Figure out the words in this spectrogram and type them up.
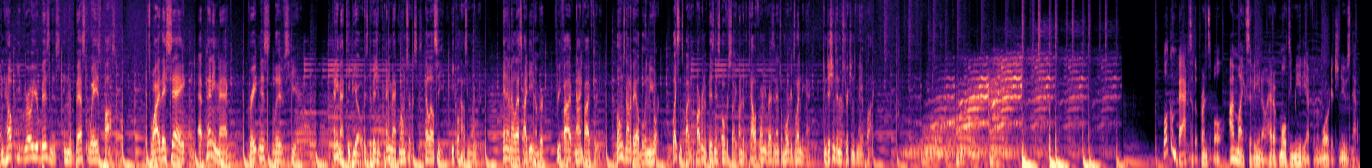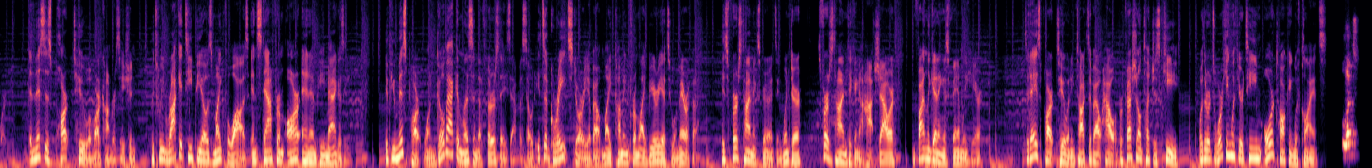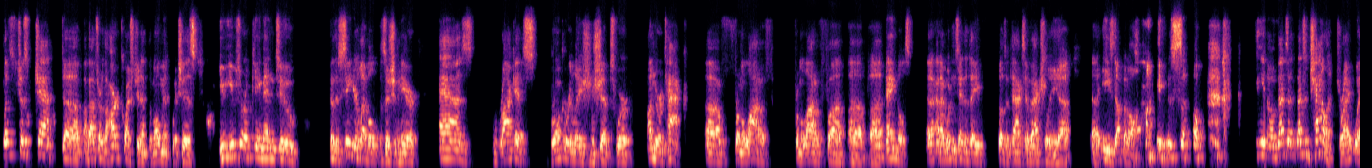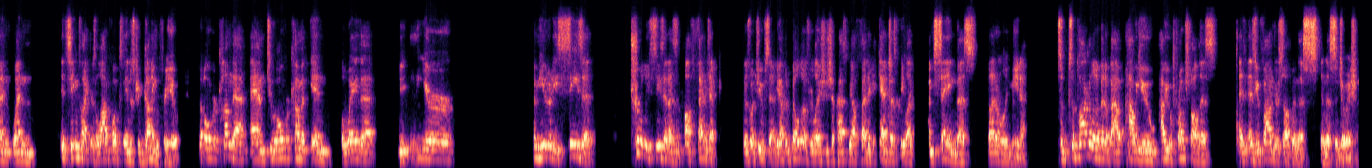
and help you grow your business in the best ways possible. It's why they say at PennyMac, greatness lives here. PennyMac TPO is division of PennyMac Loan Services, LLC, equal housing lender. NMLS ID number 35953. Loans not available in New York. Licensed by the Department of Business Oversight under the California Residential Mortgage Lending Act. Conditions and restrictions may apply. Welcome back to The Principal. I'm Mike Savino, head of multimedia for the Mortgage News Network and this is part two of our conversation between Rocket TPO's Mike Fawaz and staff from our NMP Magazine. If you missed part one, go back and listen to Thursday's episode. It's a great story about Mike coming from Liberia to America, his first time experiencing winter, his first time taking a hot shower, and finally getting his family here. Today's part two, and he talks about how a professional touch is key, whether it's working with your team or talking with clients let's let's just chat uh, about sort of the hard question at the moment, which is you you sort of came into to the senior level position here as Rocket's broker relationships were under attack uh, from a lot of from a lot of uh, uh angles, and, and, I wouldn't say that they those attacks have actually uh, uh, eased up at all. so you know that's a that's a challenge, right? When when it seems like there's a lot of folks in the industry gunning for you to overcome that and to overcome it in a way that you, your community sees it, truly sees it as authentic. Is what you've said. You have to build those relationships. Has to be authentic. It can't just be like I'm saying this, but I don't really mean it. So, so talk a little bit about how you how you approached all this as, as you found yourself in this in this situation.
